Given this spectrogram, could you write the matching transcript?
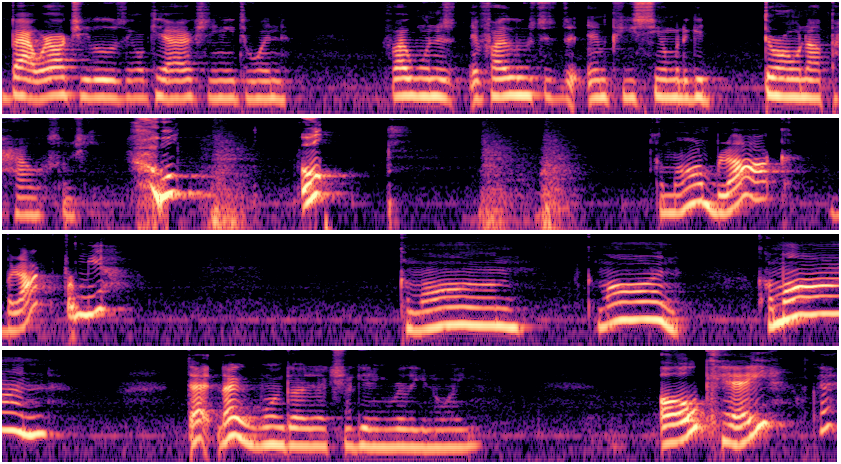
bad. We're actually losing. Okay, I actually need to win. If I win, if I lose to the NPC, I'm gonna get thrown out the house. Oh, oh! Come on, block. Block for me. Come on. Come on. Come on. That that one guy's actually getting really annoying. Okay. Okay.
